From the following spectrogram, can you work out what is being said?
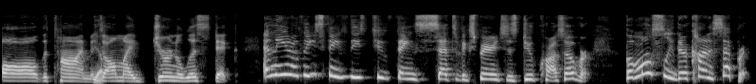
all the time. It's yep. all my journalistic and you know, these things, these two things, sets of experiences do cross over, but mostly they're kind of separate.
